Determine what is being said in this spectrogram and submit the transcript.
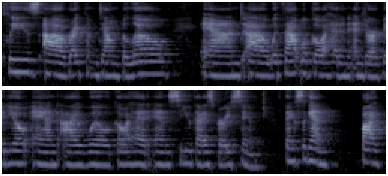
please uh, write them down below. And uh, with that, we'll go ahead and end our video, and I will go ahead and see you guys very soon. Thanks again. Bye.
